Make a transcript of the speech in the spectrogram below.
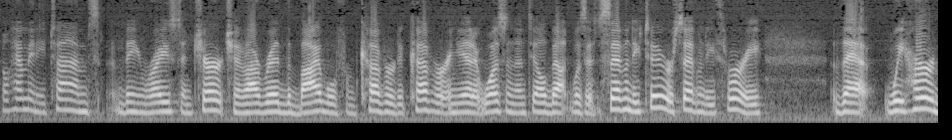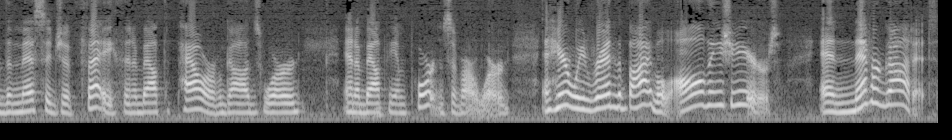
Well, how many times being raised in church have I read the Bible from cover to cover, and yet it wasn't until about, was it 72 or 73, that we heard the message of faith and about the power of God's Word and about the importance of our Word. And here we read the Bible all these years and never got it,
